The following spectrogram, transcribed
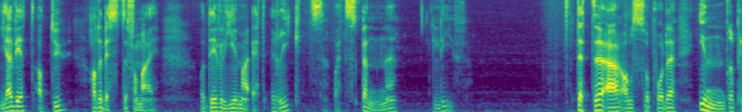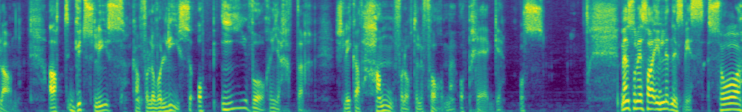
Jeg vet at du har det beste for meg, og det vil gi meg et rikt og et spennende liv. Dette er altså på det indre plan. At Guds lys kan få lov å lyse opp i våre hjerter, slik at Han får lov til å forme og prege oss. Men som jeg sa innledningsvis, så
